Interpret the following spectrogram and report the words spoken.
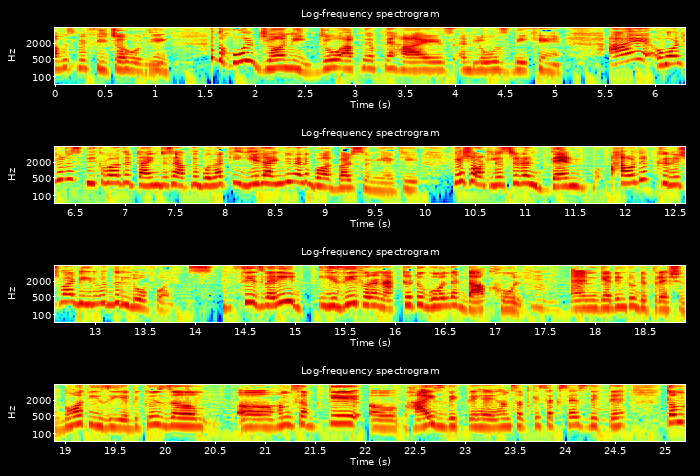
आप इसमें फीचर हो रही है द होल जर्नी जो आपने अपने हाईज एंड लोज देखे हैं I want you to speak about the time जैसे आपने बोला कि ये लाइन भी मैंने बहुत बार सुनी है कि shortlisted and then how did Karishma deal with the low points see it's very easy for an actor to go in that dark hole hmm. and get into depression बहुत easy है because um, uh, हम सबके हाइज देखते हैं हम सबके सक्सेस देखते हैं तो हम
